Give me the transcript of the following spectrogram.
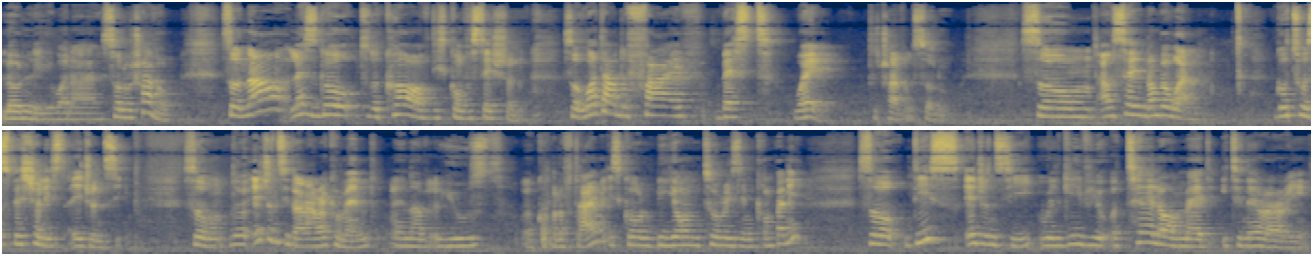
lonely when i solo travel. So now let's go to the core of this conversation. So what are the five best way to travel solo? So i would say number one go to a specialist agency. So the agency that i recommend and i've used a couple of times. It's called Beyond Tourism Company. So this agency will give you a tailor-made itinerary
